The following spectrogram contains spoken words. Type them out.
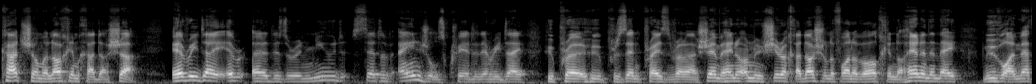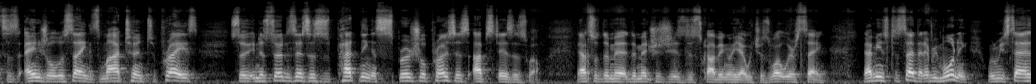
כת של מלאכים חדשה. Every day, every, uh, there's a renewed set of angels created every day who, who present praise in front of Hashem. And then they move on. That's this angel was saying, it's my turn to praise. So, in a certain sense, this is patterning a spiritual process upstairs as well. That's what the, the Midrash is describing here, which is what we're saying. That means to say that every morning, when, we say,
